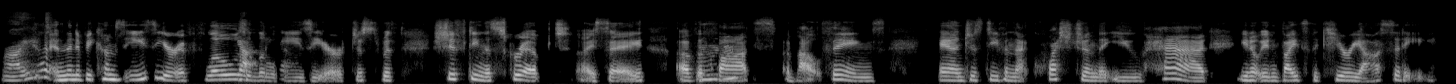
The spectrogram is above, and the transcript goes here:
Right. Yeah, and then it becomes easier. It flows yeah. a little yeah. easier just with shifting the script, I say, of the mm-hmm. thoughts about things and just even that question that you had you know invites the curiosity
